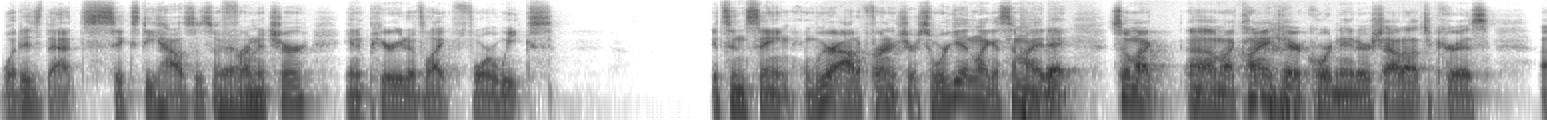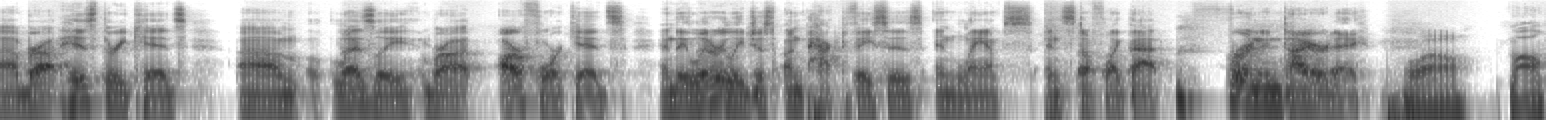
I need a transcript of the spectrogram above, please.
what is that 60 houses of furniture in a period of like four weeks. It's insane, and we're out of furniture, so we're getting like a semi a day. So my uh, my client care coordinator, shout out to Chris, uh, brought his three kids. Um, Leslie brought our four kids, and they literally just unpacked vases and lamps and stuff like that for an entire day. wow Wow.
